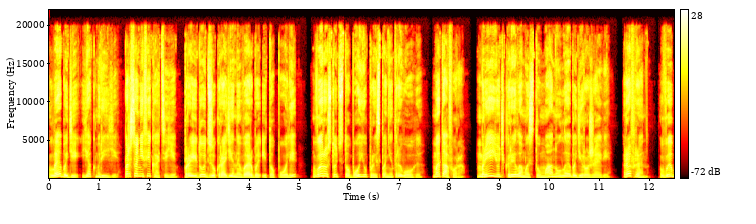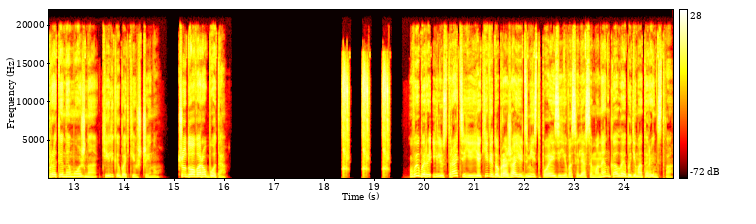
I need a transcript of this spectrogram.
лебеді як мрії. Персоніфікації прийдуть з України верби і тополі, виростуть з тобою приспані тривоги. Метафора мріють крилами з туману лебеді рожеві. Рефрен вибрати не можна тільки батьківщину. Чудова робота. Вибери ілюстрації, які відображають зміст поезії Василя Симоненка Лебеді материнства.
